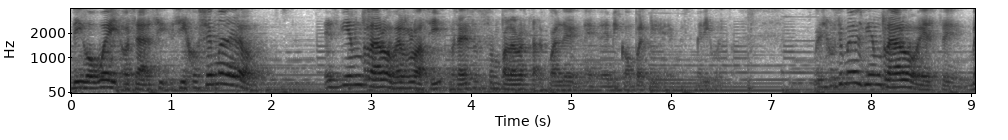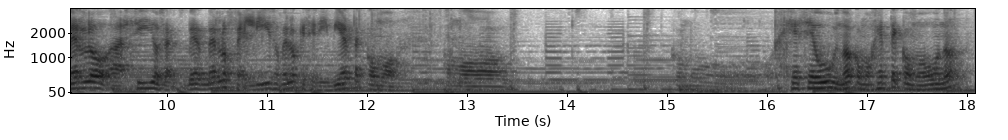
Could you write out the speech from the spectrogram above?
digo, güey, o sea, si, José Madero es bien raro verlo así, o sea, esas son palabras tal cual de, mi compa el que me dijo esto. Pues José es bien raro este, verlo así, o sea, verlo feliz o verlo que se divierta como, como, como GCU, ¿no? Como gente como uno.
